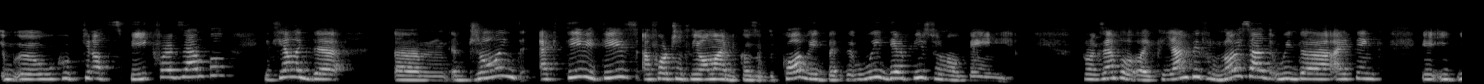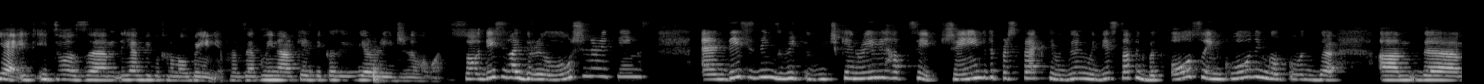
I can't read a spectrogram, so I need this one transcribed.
who cannot speak, for example. It have like the um, joint activities, unfortunately online because of the COVID, but with their peers from Albania. For example, like young people from Novi Sad with, uh, I think, it, it, yeah, it, it was um, young people from Albania, for example, in our case, because we are regional ones. So this is like the revolutionary things and these things which, which can really help say change the perspective dealing with this topic but also including of the um, the,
